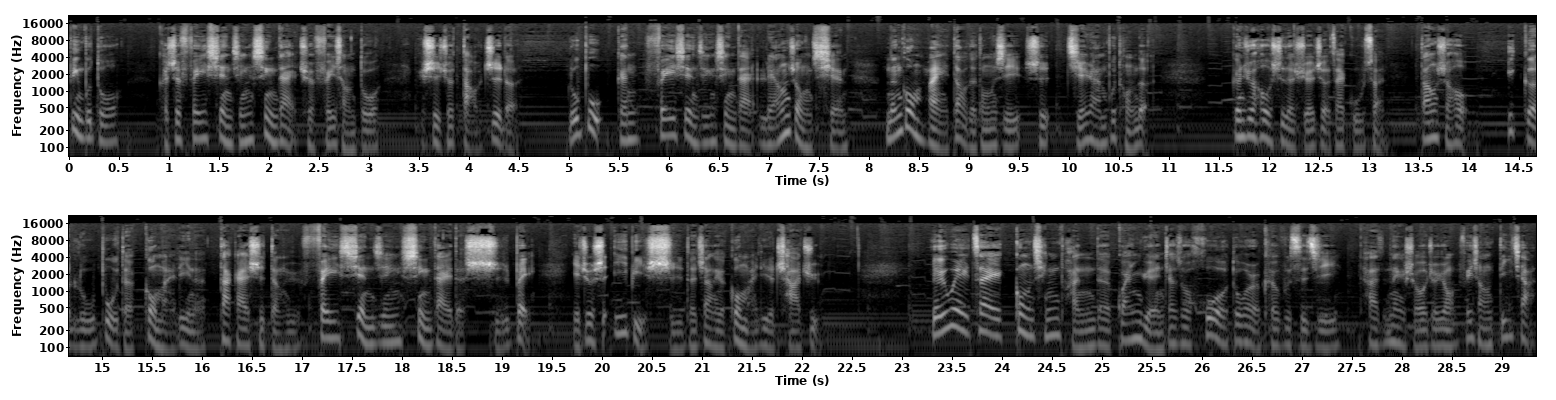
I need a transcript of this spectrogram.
并不多，可是非现金信贷却非常多，于是就导致了卢布跟非现金信贷两种钱能够买到的东西是截然不同的。根据后世的学者在估算，当时候一个卢布的购买力呢，大概是等于非现金信贷的十倍，也就是一比十的这样一个购买力的差距。有一位在共青团的官员叫做霍多尔科夫斯基，他那个时候就用非常低价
